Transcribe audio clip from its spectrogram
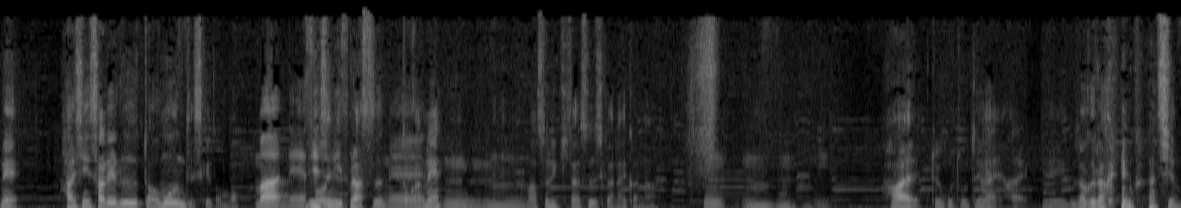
ね、配信されるとは思うんですけども、まあねディズニープラスとかねう。うんん、まあそれ期待するしかないかな。うんうんうんはい、ということで、うんはいはい。えーグダグダゲームラジオの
